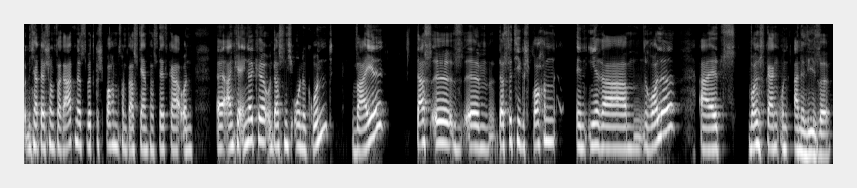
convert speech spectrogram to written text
und ich habe ja schon verraten, es wird gesprochen von Bastian Pastewka und äh, Anke Engelke und das nicht ohne Grund, weil das, äh, ähm, das wird hier gesprochen in ihrer ähm, Rolle als Wolfgang und Anneliese.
